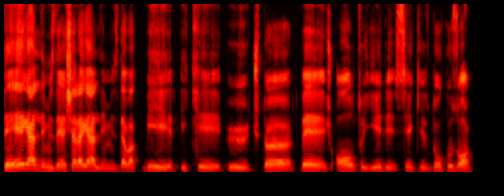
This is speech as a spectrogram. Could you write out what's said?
D'ye geldiğimizde, Yaşar'a geldiğimizde bak 1, 2, 3, 4, 5, 6, 7, 8, 9, 10.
